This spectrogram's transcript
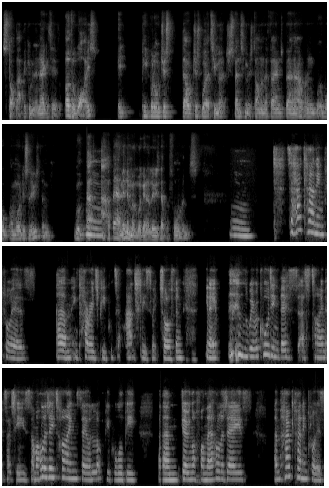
stop that becoming a negative. Otherwise, it people will just they'll just work too much, spend too much time on their phones, burn out, and we'll, and we'll just lose them well, mm. at, at, a bare minimum, we're going to lose their performance. Mm. So, how can employers um, encourage people to actually switch off? And, you know, we're recording this at a time, it's actually summer holiday time. So, a lot of people will be um, going off on their holidays. Um, how can employers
